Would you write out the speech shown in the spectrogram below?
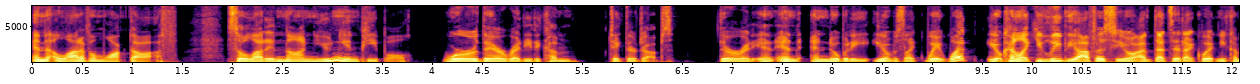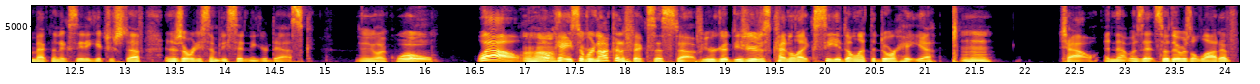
and a lot of them walked off. So a lot of non-union people were there ready to come take their jobs. They were ready, and and and nobody, you know, it was like, wait, what? You know, kind of like you leave the office, you know, I, that's it, I quit, and you come back the next day to get your stuff, and there's already somebody sitting at your desk. Yeah, you're like, whoa. Wow. Uh-huh. Okay, so we're not going to fix this stuff. You're good. You're just kind of like, see you, don't let the door hit you. Mm-hmm. Ciao, and that was it. So there was a lot of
